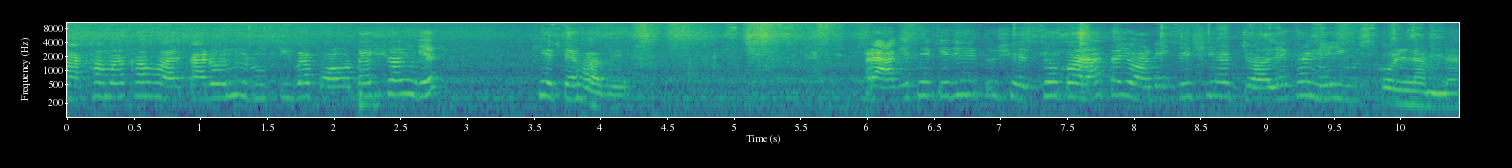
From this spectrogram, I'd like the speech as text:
মাখা মাখা হয়, কারণ রুটি বা পরোটার সঙ্গে খেতে হবে। আর আগে থেকে যেহেতু সেদ্ধ করা, তাই অনেক বেশি আর জল এখানে ইউজ করলাম না।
